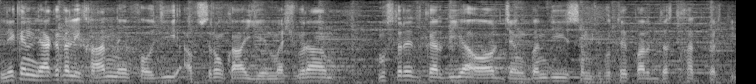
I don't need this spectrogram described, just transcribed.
لیکن لیاقت علی خان نے فوجی افسروں کا یہ مشورہ مسترد کر دیا اور جنگ بندی سمجھوتے پر دستخط کر دی۔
